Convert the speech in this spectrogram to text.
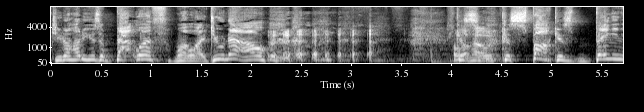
Do you know how to use a bat'leth? Well, I do now. I love how Because Spock is banging,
